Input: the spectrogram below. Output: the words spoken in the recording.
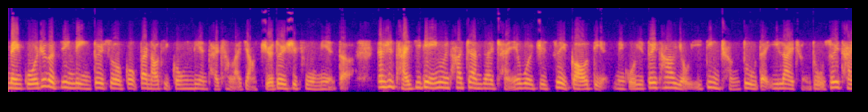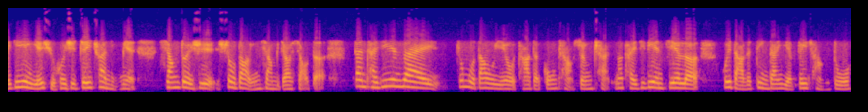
美国这个禁令对所有供半导体供应链台厂来讲绝对是负面的，但是台积电因为它站在产业位置最高点，美国也对它有一定程度的依赖程度，所以台积电也许会是这一串里面相对是受到影响比较小的，但台积电在。中国大陆也有它的工厂生产，那台积电接了辉达的订单也非常多，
